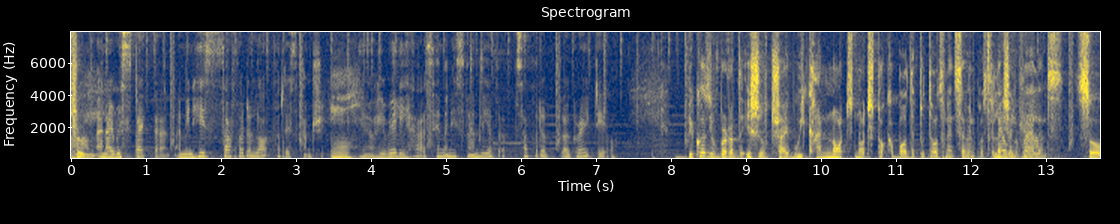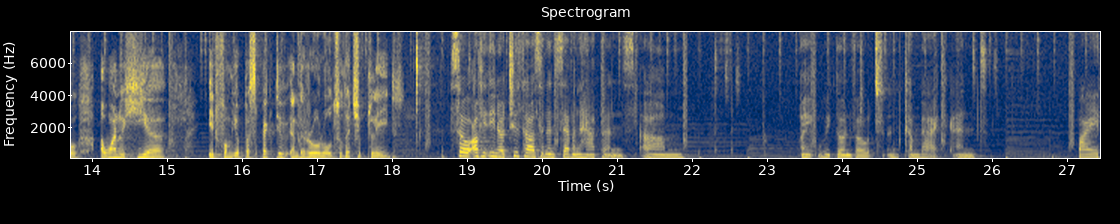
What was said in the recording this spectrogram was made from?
True. Um, and I respect that. I mean, he's suffered a lot for this country. Mm. You know, he really has. Him and his family have, have suffered a, a great deal. Because you've brought up the issue of tribe, we cannot not talk about the 2007 post-election No, we can't. violence. So I want to hear it from your perspective and the role also that you played. So, you know, 2007 happens. Um, I, we go and vote and come back, and by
